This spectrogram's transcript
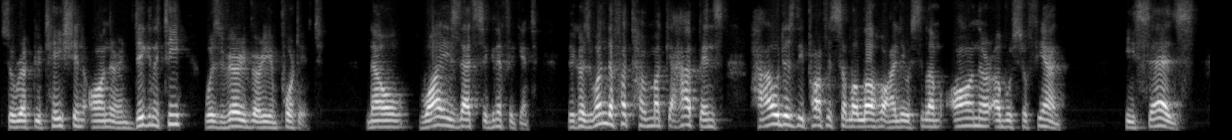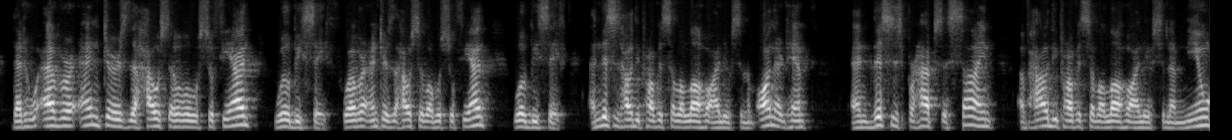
So reputation, honor, and dignity was very, very important. Now, why is that significant? Because when the Fath of Makkah happens, how does the Prophet wasallam honor Abu Sufyan? He says, that whoever enters the house of Abu Sufyan will be safe. Whoever enters the house of Abu Sufyan will be safe. And this is how the Prophet ﷺ honored him. And this is perhaps a sign of how the Prophet ﷺ knew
